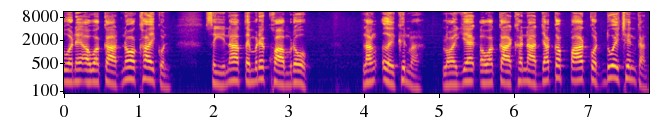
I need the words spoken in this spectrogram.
ตัวในอวกาศนอกค่ายกลสีหน้าเต็มไปด้วยความโลภหลังเอ่ยขึ้นมา รอยแยกอวกาศขนาดยักษ์ก็ปรากฏด้วยเช่นกัน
